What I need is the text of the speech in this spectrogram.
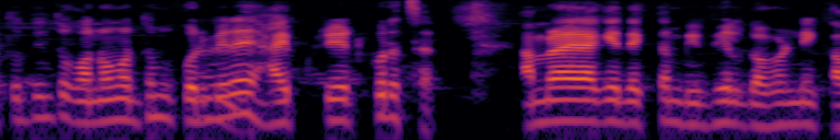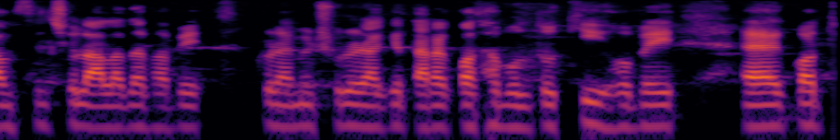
এতদিন তো গণমাধ্যম কর্মীরাই হাইপ ক্রিয়েট করেছেন। আমরা আগে দেখতাম বিপিএল গভর্নিং কাউন্সিল ছিল আলাদাভাবে টুর্নামেন্ট শুরুর আগে তারা কথা বলতো কি হবে কত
